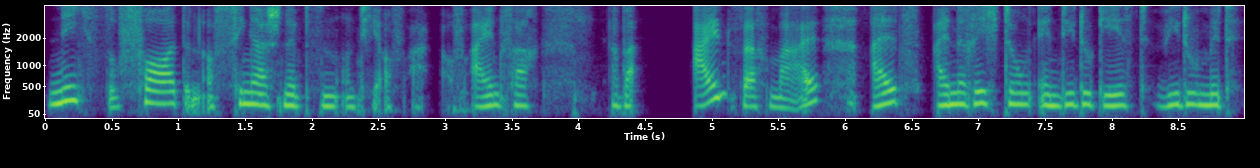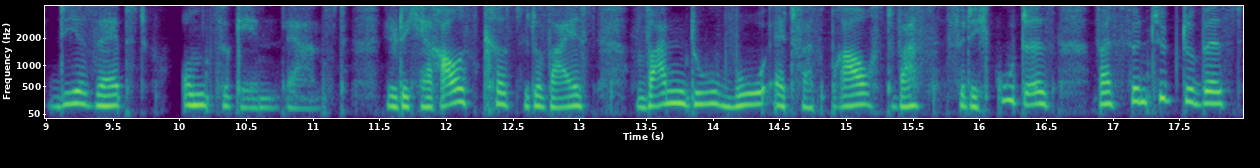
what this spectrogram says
Nicht sofort und auf Fingerschnipsen und hier auf, auf einfach, aber einfach mal als eine Richtung, in die du gehst, wie du mit dir selbst umzugehen lernst, wie du dich herauskriegst, wie du weißt, wann du wo etwas brauchst, was für dich gut ist, was für ein Typ du bist,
